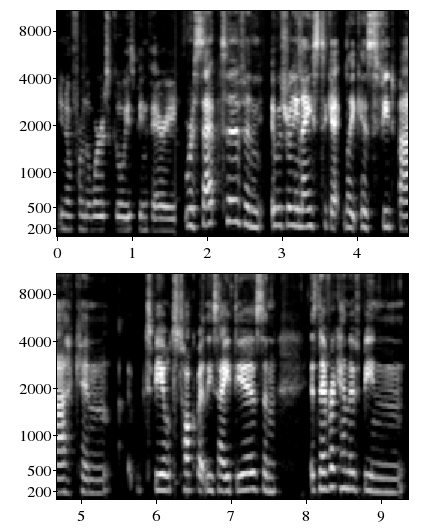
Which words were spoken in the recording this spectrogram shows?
you know, from the word go, he's been very receptive, and it was really nice to get like his feedback and to be able to talk about these ideas. And it's never kind of been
